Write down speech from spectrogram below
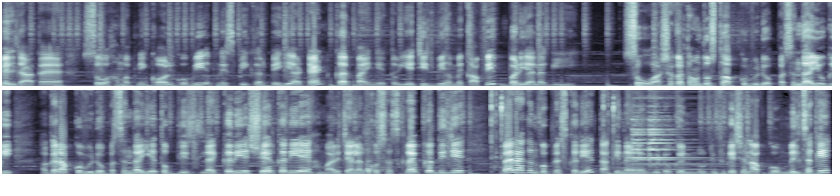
मिल जाता है। सो हम अपनी कॉल को भी अपने स्पीकर पे ही अटेंड कर पाएँगे। तो ये चीज़ भी हमें काफ़ी बढ़िया लगी। सो so, आशा करता हूँ दोस्तों आपको वीडियो पसंद आई होगी। अगर आपको वीडियो पसंद आई है तो प्लीज़ लाइक करिए शेयर करिए हमारे चैनल को सब्सक्राइब कर दीजिए बेल आइकन को प्रेस करिए ताकि नए नए वीडियो के नोटिफिकेशन आपको मिल सके।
